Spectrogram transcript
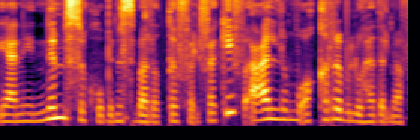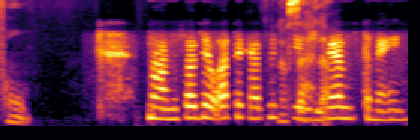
يعني نمسكه بالنسبة للطفل. فكيف أعلم وأقرب له هذا المفهوم؟ نعم يسعد لي اوقاتك عزيزتي وجميع المستمعين.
